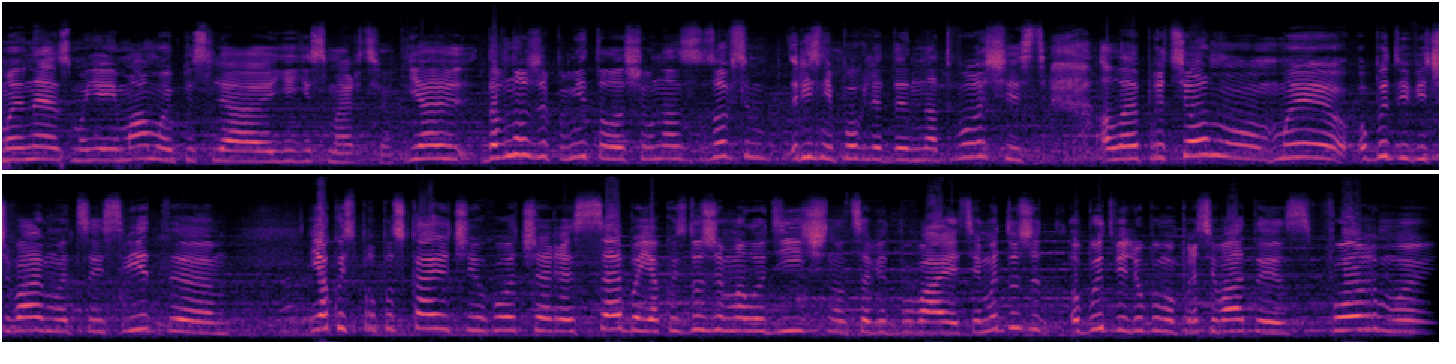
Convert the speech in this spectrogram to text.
мене з моєю мамою після її смерті. Я давно вже помітила, що у нас зовсім різні погляди на творчість, але при цьому ми обидві відчуваємо цей світ. е, якось пропускаючи його через себе, якось дуже мелодічно це відбувається. Ми дуже обидві любимо працювати з формою.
